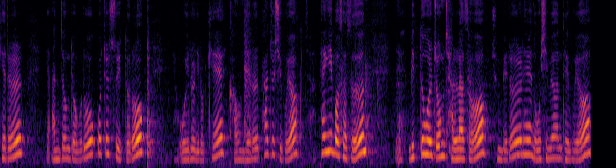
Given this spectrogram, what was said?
부케를 예, 안정적으로 꽂을 수 있도록 오이를 이렇게 가운데를 파주시고요. 자, 팽이버섯은 예, 밑둥을 좀 잘라서 준비를 해 놓으시면 되고요.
